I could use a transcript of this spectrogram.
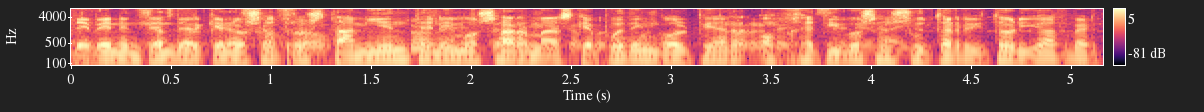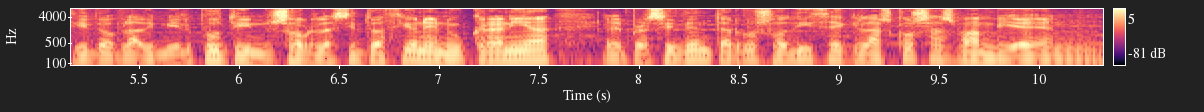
Deben entender que nosotros también tenemos armas que pueden golpear objetivos en su territorio, ha advertido Vladimir Putin. Sobre la situación en Ucrania, el presidente ruso dice que las cosas van bien.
